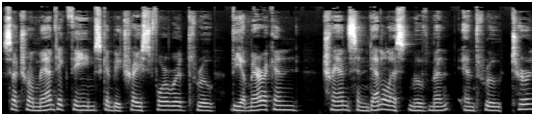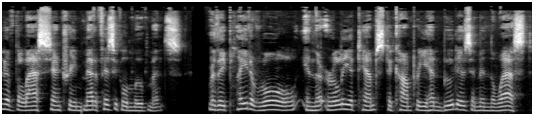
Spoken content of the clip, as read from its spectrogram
Such romantic themes can be traced forward through the American transcendentalist movement and through turn of the last century metaphysical movements, where they played a role in the early attempts to comprehend Buddhism in the West,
